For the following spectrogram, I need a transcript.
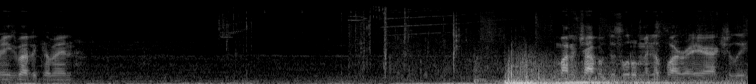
Ring's about to come in. I'm about to chop up this little middle part right here, actually.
